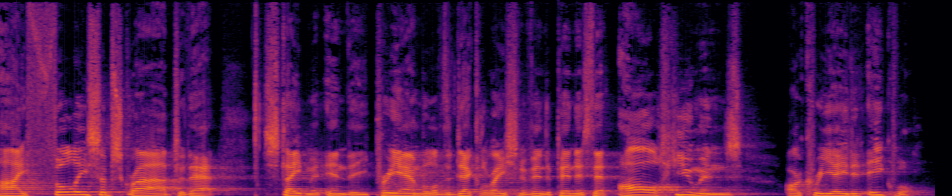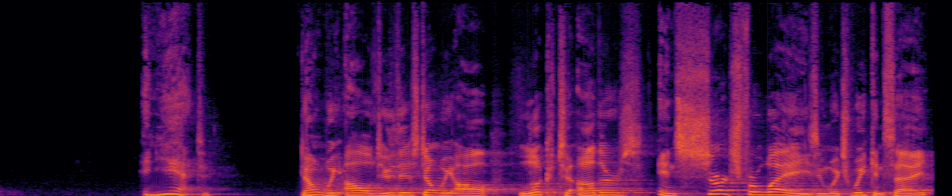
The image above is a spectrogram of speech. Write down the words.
I fully subscribe to that statement in the preamble of the Declaration of Independence that all humans are created equal. And yet, don't we all do this? Don't we all look to others and search for ways in which we can say,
